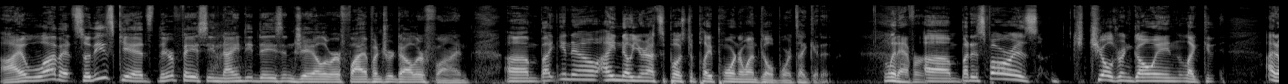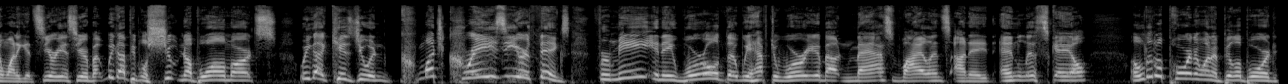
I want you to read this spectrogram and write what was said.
I love it. So these kids, they're facing 90 days in jail or a $500 fine. Um, but, you know, I know you're not supposed to play porno on billboards. I get it. Whatever. Um, but as far as children going, like, I don't want to get serious here, but we got people shooting up Walmarts. We got kids doing much crazier things. For me, in a world that we have to worry about mass violence on an endless scale, a little porno on a billboard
